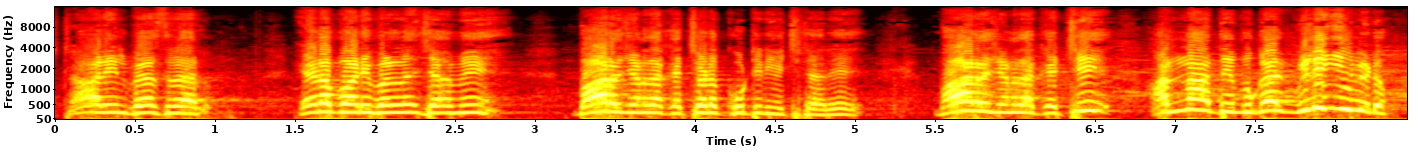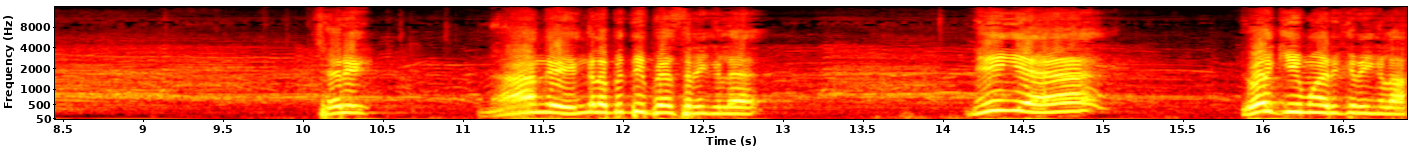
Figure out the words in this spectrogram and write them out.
ஸ்டாலின் பேசுறார். எடப்பாடி பழனிசாமி பாரதிய ஜனதா கட்சியோட கூட்டணி வச்சுட்டாரு. பாரதிய ஜனதா கட்சி அண்ணா திமுக விழுங்கி விடும். சரி நாங்க எங்களை பத்தி பேசுறீங்களே. நீங்க யோக்கியமா இருக்கிறீங்களா?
